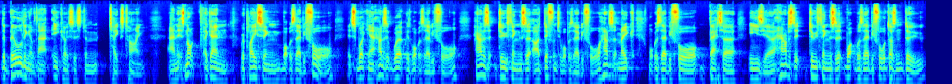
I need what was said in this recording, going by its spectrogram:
the building of that ecosystem takes time. And it's not, again, replacing what was there before. It's working out how does it work with what was there before? How does it do things that are different to what was there before? How does it make what was there before better, easier? How does it do things that what was there before doesn't do?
